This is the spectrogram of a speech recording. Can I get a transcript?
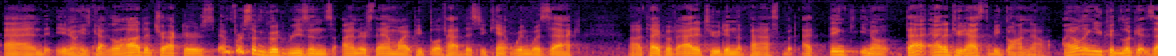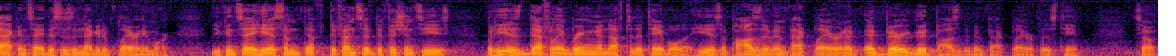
And, you know, he's got a lot of detractors, and for some good reasons. I understand why people have had this. You can't win with Zach uh, type of attitude in the past. But I think, you know, that attitude has to be gone now. I don't think you could look at Zach and say this is a negative player anymore. You can say he has some def- defensive deficiencies, but he is definitely bringing enough to the table that he is a positive impact player and a, a very good positive impact player for this team. So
